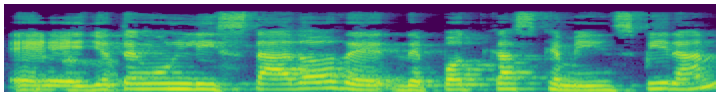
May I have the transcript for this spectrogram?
Eh, yo tengo un listado de, de, podcasts que me inspiran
